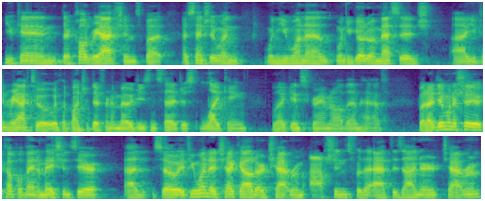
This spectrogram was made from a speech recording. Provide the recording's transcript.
You can they're called reactions, but essentially when when you wanna when you go to a message, uh, you can react to it with a bunch of different emojis instead of just liking like Instagram and all them have. But I did want to show you a couple of animations here. Uh, so if you want to check out our chat room options for the app designer chat room,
